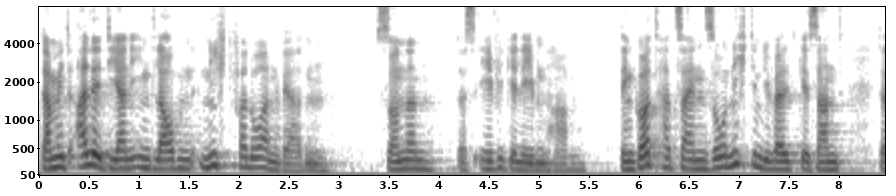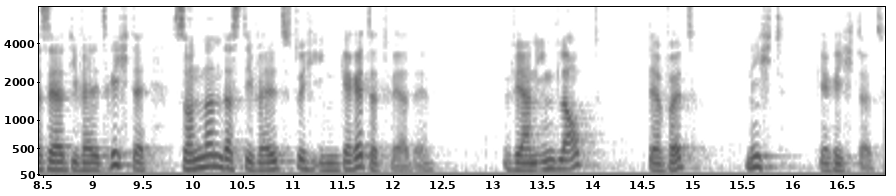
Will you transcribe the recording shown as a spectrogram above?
damit alle, die an ihn glauben, nicht verloren werden, sondern das ewige Leben haben. Denn Gott hat seinen Sohn nicht in die Welt gesandt, dass er die Welt richte, sondern dass die Welt durch ihn gerettet werde. Wer an ihn glaubt, der wird nicht gerichtet.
